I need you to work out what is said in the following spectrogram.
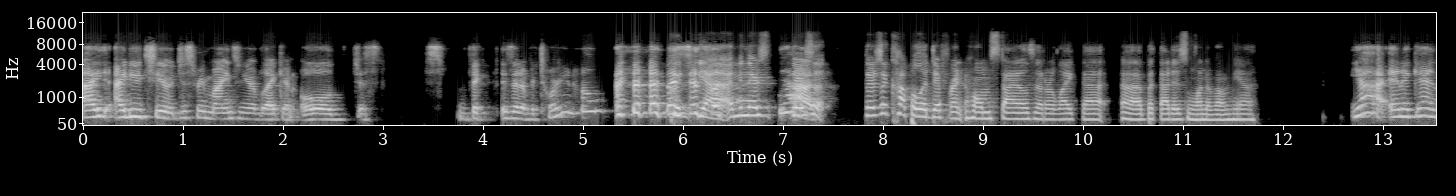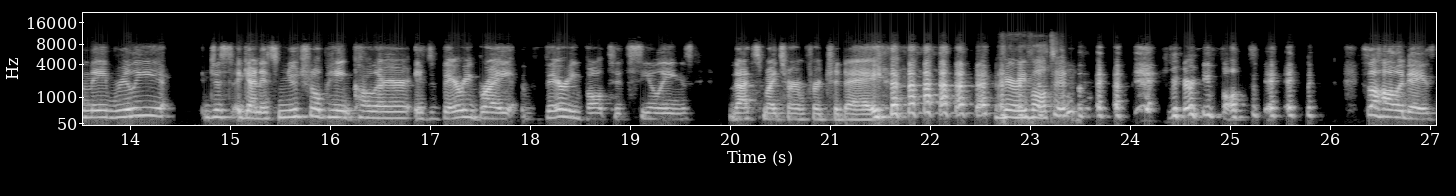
I I do too. It just reminds me of like an old just is it a Victorian home? yeah, like, I mean there's yeah. there's a there's a couple of different home styles that are like that, uh, but that is one of them. Yeah. Yeah, and again, they really just again, it's neutral paint color. It's very bright, very vaulted ceilings. That's my term for today. very vaulted. very vaulted. It's the holidays.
